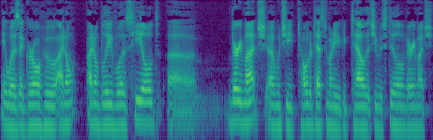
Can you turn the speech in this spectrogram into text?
It was a girl who I don't I don't believe was healed uh, very much uh, when she told her testimony. You could tell that she was still very much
